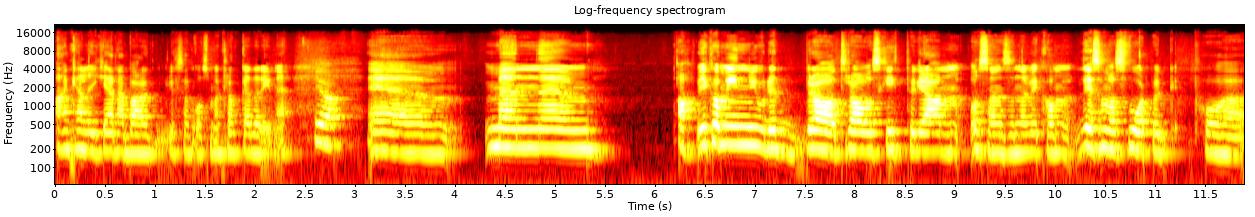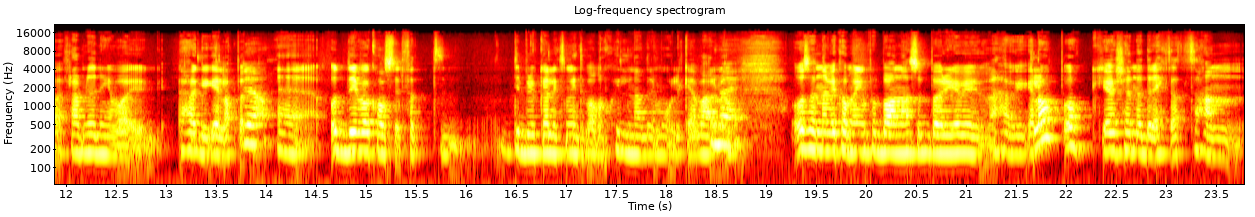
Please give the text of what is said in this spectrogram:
han kan lika gärna bara liksom gå som en klocka där inne. Ja. Ehm, men ehm, ja, vi kom in, gjorde ett bra trav och skrittprogram och sen så när vi kom, det som var svårt på, på framridningen var ju högergaloppen. Ja. Eh, och det var konstigt för att det brukar liksom inte vara någon skillnad i de olika varven. Nej. Och sen när vi kommer in på banan så börjar vi med högergalopp och jag kände direkt att han,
